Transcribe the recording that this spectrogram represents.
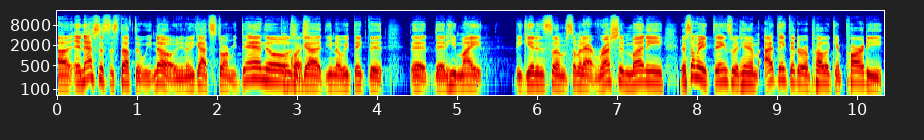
Uh, and that's just the stuff that we know. You know, you got Stormy Daniels, you got, you know, we think that that that he might be getting some some of that Russian money. There's so many things with him. I think that the Republican Party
